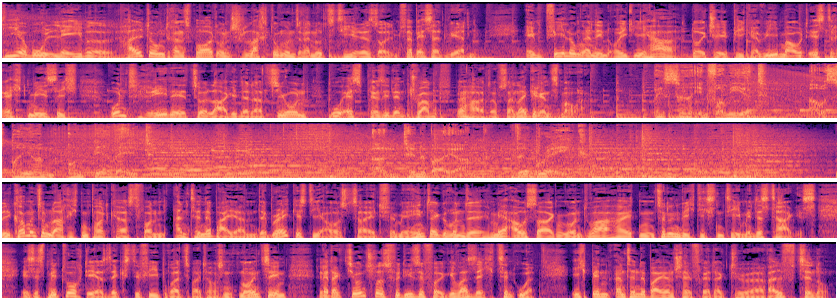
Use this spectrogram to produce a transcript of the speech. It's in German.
Tierwohl-Label. Haltung, Transport und Schlachtung unserer Nutztiere sollen verbessert werden. Empfehlung an den EuGH. Deutsche Pkw-Maut ist rechtmäßig. Und Rede zur Lage der Nation. US-Präsident Trump beharrt auf seiner Grenzmauer. Besser informiert aus Bayern und der Welt. Antenne Bayern. The Break. Willkommen zum Nachrichtenpodcast von Antenne Bayern. The Break ist die Auszeit für mehr Hintergründe, mehr Aussagen und Wahrheiten zu den wichtigsten Themen des Tages. Es ist Mittwoch, der 6. Februar 2019. Redaktionsschluss für diese Folge war 16 Uhr. Ich bin Antenne Bayern Chefredakteur Ralf Zinno.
